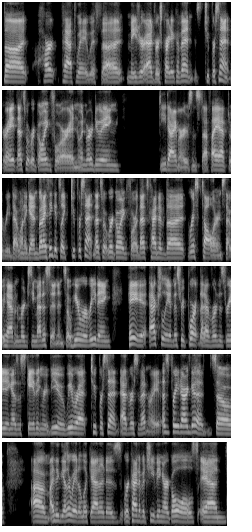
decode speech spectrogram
the heart pathway with a major adverse cardiac event is 2%, right? That's what we're going for. And when we're doing D dimers and stuff. I have to read that one again, but I think it's like 2%. That's what we're going for. That's kind of the risk tolerance that we have in emergency medicine. And so here we're reading, hey, actually, in this report that everyone is reading as a scathing review, we were at 2% adverse event rate. That's pretty darn good. So um, I think the other way to look at it is we're kind of achieving our goals and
